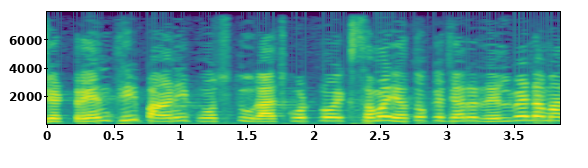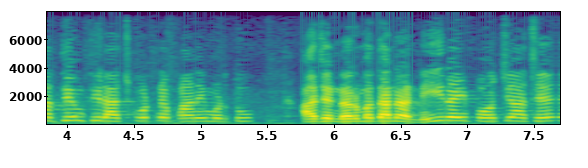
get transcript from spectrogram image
જે ટ્રેનથી પાણી પહોંચતું રાજકોટનો એક સમય હતો કે જ્યારે રેલવેના માધ્યમથી રાજકોટને પાણી મળતું. આજે નર્મદાના નીર અહીં પહોંચ્યા છે.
